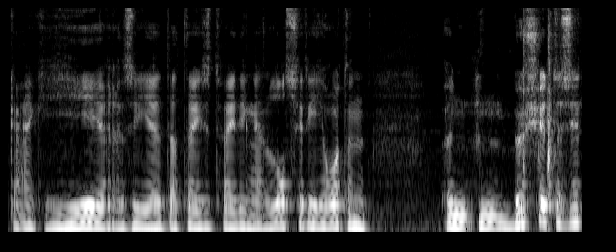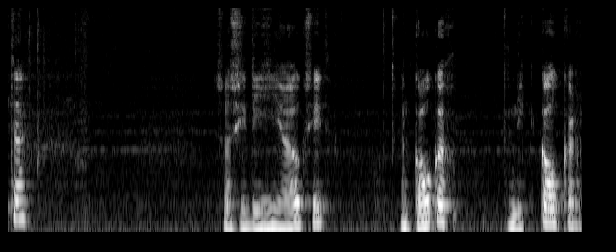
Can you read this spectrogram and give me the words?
Kijk, hier zie je dat deze twee dingen los zitten. Hier hoort een, een busje te zitten. Zoals je die hier ook ziet. Een koker. En die koker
